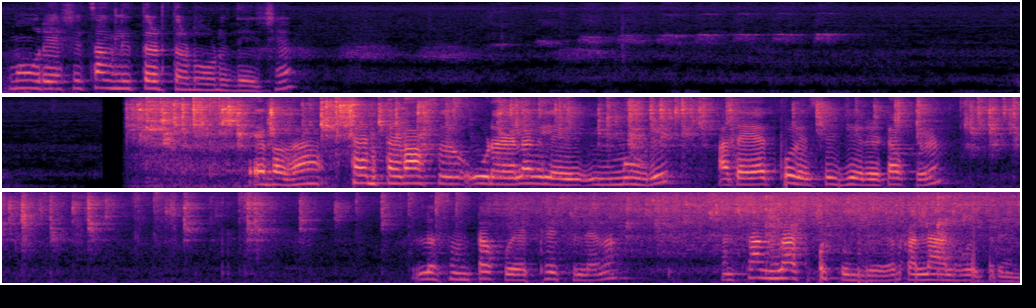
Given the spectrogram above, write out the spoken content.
मोहरी अशी चांगली तडतड ओढू द्यायची. हे बघा तडतड असं उडायला लागले मोहरी. आता यात थोडेसे जिरे टाकूया. लसूण टाकूया ठेचल्याला आणि चांगला असं परतून देऊया का लाल होईपर्यंत.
